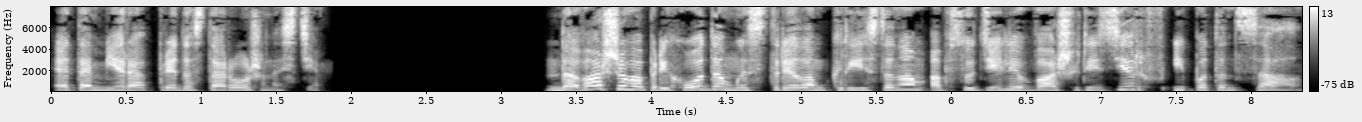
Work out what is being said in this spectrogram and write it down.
это мера предосторожности. До вашего прихода мы с Трелом Кристоном обсудили ваш резерв и потенциал.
